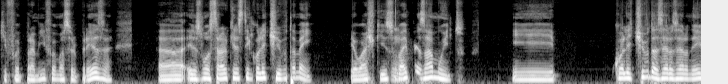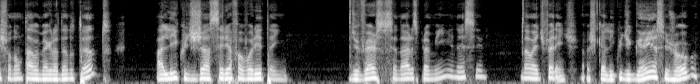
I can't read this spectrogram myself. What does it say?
que foi para mim foi uma surpresa, ah, eles mostraram que eles têm coletivo também. Eu acho que isso Sim. vai pesar muito. E coletivo da 00 Nation não estava me agradando tanto. A Liquid já seria favorita em diversos cenários para mim, e nesse não é diferente. Acho que a Liquid ganha esse jogo.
